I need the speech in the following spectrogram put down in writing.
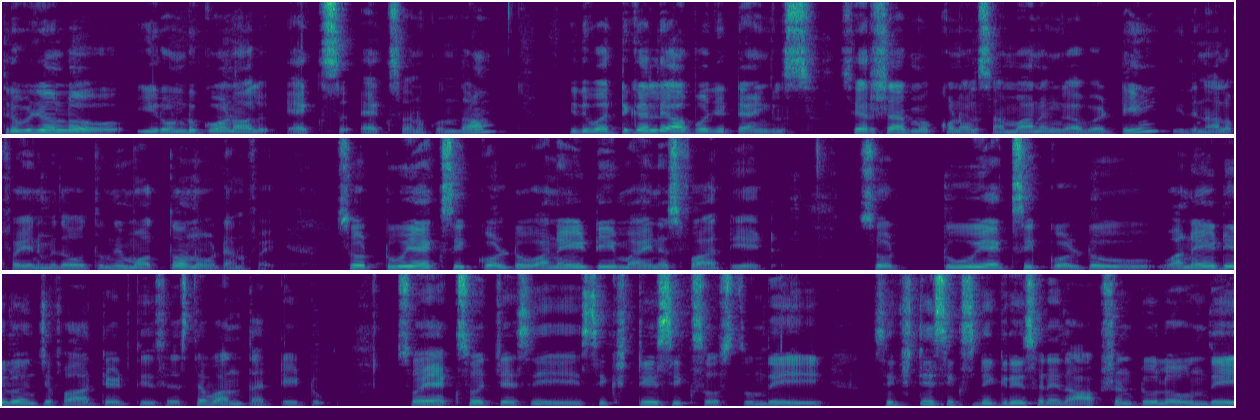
త్రిభుజంలో ఈ రెండు కోణాలు ఎక్స్ ఎక్స్ అనుకుందాం. ఇది వర్టికల్లీ ఆపోజిట్ యాంగిల్స్ శీర్షాభిముఖ కోణాలు సమానం కాబట్టి ఇది నలభై ఎనిమిది అవుతుంది. మొత్తం నూట ఎనభై. So two x equal to one eighty minus forty eight so two x equal to one ఎయిటీలోంచి ఫార్టీ ఎయిట్ తీసేస్తే one thirty two so x వచ్చేసి సిక్స్టీ సిక్స్ వస్తుంది. సిక్స్టీ సిక్స్ డిగ్రీస్ అనేది ఆప్షన్ టూలో ఉంది.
